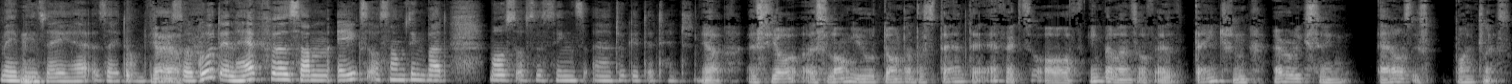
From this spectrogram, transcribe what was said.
maybe they ha- they don't feel. Yeah, yeah. so good and have uh, some aches or something, but most of the things uh, to get attention. Yeah, as you as long you don't understand the effects of imbalance of attention, everything else is pointless.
